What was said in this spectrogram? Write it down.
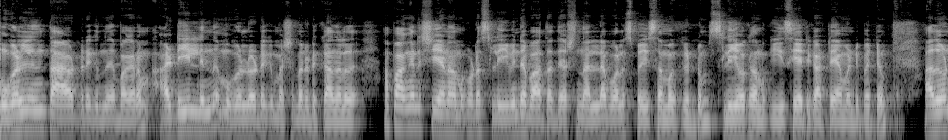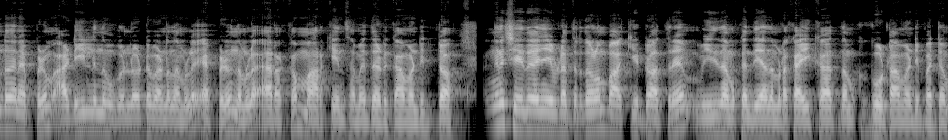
മുകളിൽ നിന്ന് താഴോട്ട് എടുക്കുന്നതിന് പകരം അടിയിൽ നിന്ന് മുകളിലോട്ടേക്ക് മെഷർമെന്റ് എടുക്കുക എന്നുള്ളത്. അപ്പോൾ അങ്ങനെ ചെയ്യണം. നമുക്കിവിടെ സ്ലീവിന്റെ ഭാഗത്ത് അത്യാവശ്യം നല്ല പോലെ സ്പേസ് നമുക്ക് കിട്ടും. സ്ലീവൊക്കെ നമുക്ക് ഈസി ആയിട്ട് കട്ട് ചെയ്യാൻ വേണ്ടി പറ്റും. അതുകൊണ്ട് തന്നെ എപ്പോഴും അടിയിൽ നിന്ന് മുകളിലോട്ട് വേണം നമ്മൾ എപ്പോഴും നമ്മൾ ഇറക്കം മാർക്ക് ചെയ്യുന്ന സമയത്ത് എടുക്കാൻ വേണ്ടിയിട്ടോ അങ്ങനെ ചെയ്ത് കഴിഞ്ഞാൽ ഇവിടെ എത്രത്തോളം ബാക്കിയിട്ടോ അത്രയും വീതി നമുക്ക് എന്ത് ചെയ്യാം? നമ്മുടെ കൈക്കകത്ത് നമുക്ക് കൂട്ടാൻ വേണ്ടി പറ്റും.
